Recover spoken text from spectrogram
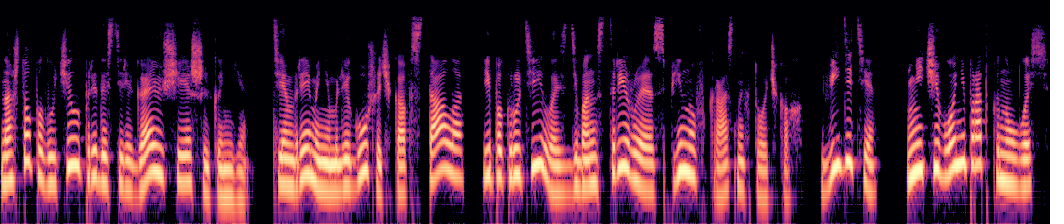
на что получил предостерегающее шиканье. Тем временем лягушечка встала и покрутилась, демонстрируя спину в красных точках. Видите? Ничего не проткнулось.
